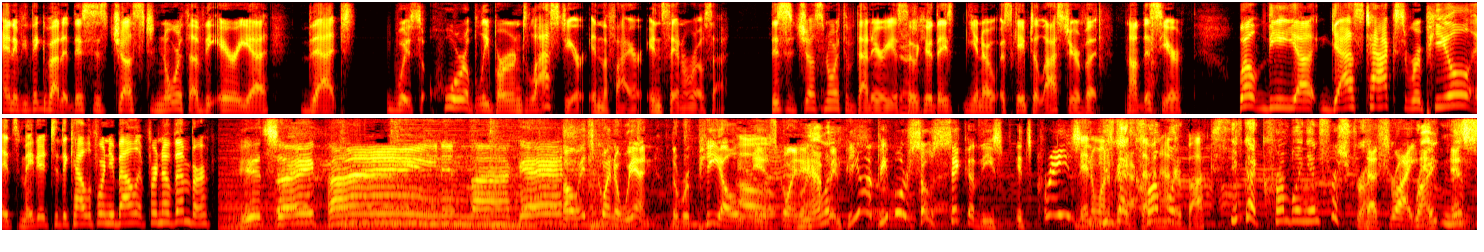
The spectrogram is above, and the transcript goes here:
And if you think about it, this is just north of the area that was horribly burned last year in the fire in Santa Rosa. This is just north of that area. So here they, you know, escaped it last year, but not this year. Well, the uh, gas tax repeal, it's made it to the California ballot for November. It's a pain in my gas. Oh, it's going to win. The repeal Oh. is going to Really? happen. People, people are so sick of these. It's crazy. They don't want You've to pay got seven crumbling- bucks. You've got crumbling infrastructure. That's right. Right? And, this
